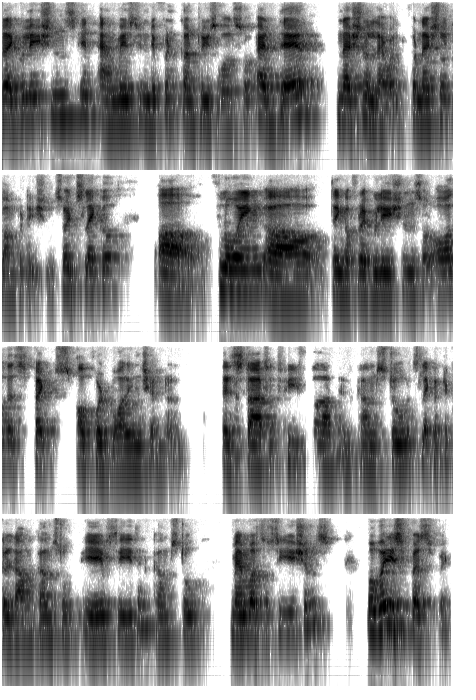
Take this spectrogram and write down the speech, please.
regulations in AMIS in different countries also at their national level for national competition. So it's like a uh, flowing uh, thing of regulations or all the aspects of football in general. It starts with FIFA, then comes to it's like a trickle down, comes to AFC, then comes to member associations, but very specific.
